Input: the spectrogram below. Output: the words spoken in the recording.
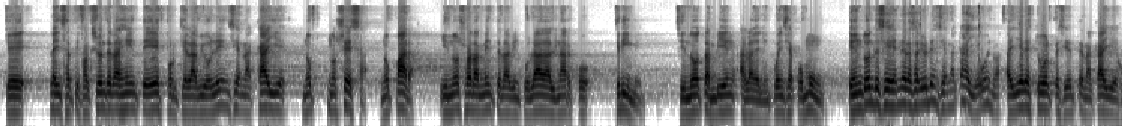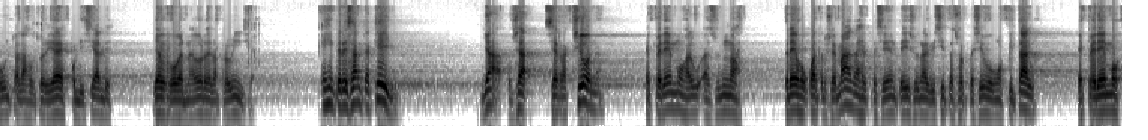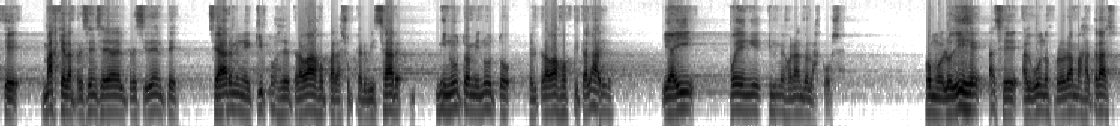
que la insatisfacción de la gente es porque la violencia en la calle no, no cesa, no para, y no solamente la vinculada al narcocrimen, sino también a la delincuencia común. ¿En dónde se genera esa violencia? En la calle. Bueno, ayer estuvo el presidente en la calle junto a las autoridades policiales y al gobernador de la provincia es interesante aquello. Ya, o sea, se reacciona. Esperemos hace unas tres o cuatro semanas el presidente hizo una visita sorpresiva a un hospital. Esperemos que más que la presencia ya del presidente se armen equipos de trabajo para supervisar minuto a minuto el trabajo hospitalario y ahí pueden ir mejorando las cosas. Como lo dije hace algunos programas atrás,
